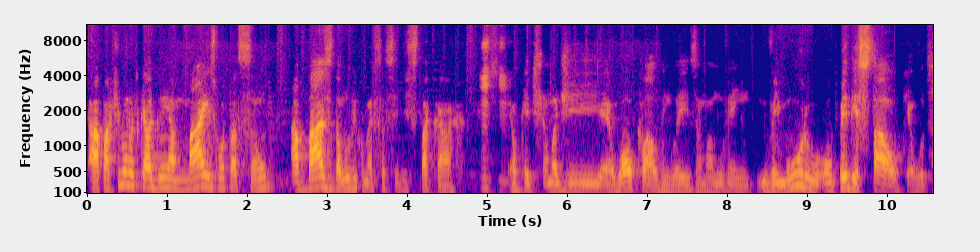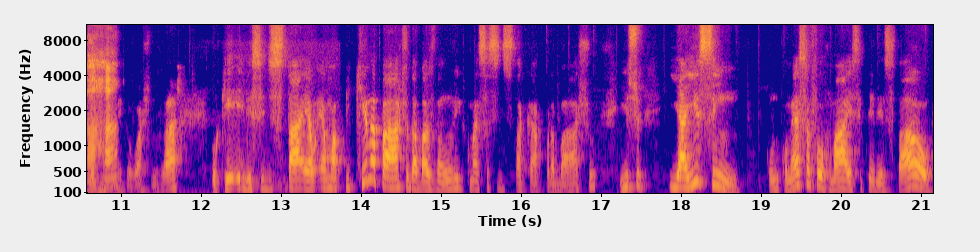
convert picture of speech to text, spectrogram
A partir do momento que ela ganha mais rotação, a base da nuvem começa a se destacar. Uhum. É o que a gente chama de é, wall cloud em inglês, é uma nuvem, nuvem muro ou pedestal, que é outro termo que eu gosto de usar porque ele se destaca, é, é uma pequena parte da base da nuvem que começa a se destacar para baixo. Isso, e aí sim, quando começa a formar esse pedestal,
